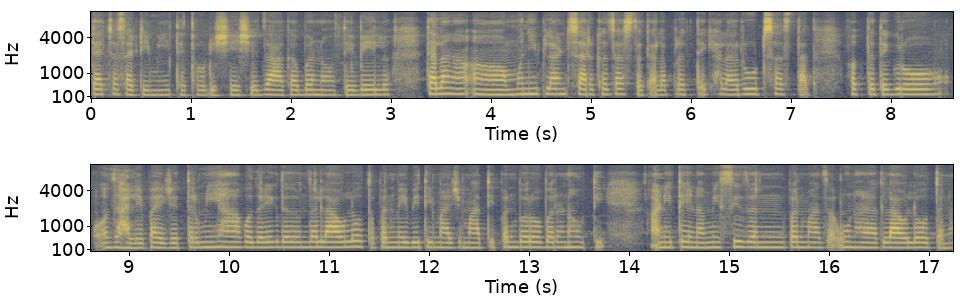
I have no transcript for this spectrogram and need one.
त्याच्यासाठी मी इथे थोडीशी अशी जागा बनवते. वेल त्याला ना मनी प्लांटसारखंच असतं. त्याला प्रत्येक ह्याला रूट्स असतात. फक्त ते ग्रो झाले पाहिजेत. तर मी ह्या अगोदर एकदा दोनदा लावलं होतं पण मे बी ती माझी माती पण बरोबर नव्हती. आणि ते ना मी सीझन पण माझं उन्हाळ्यात लावलं होतं ना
